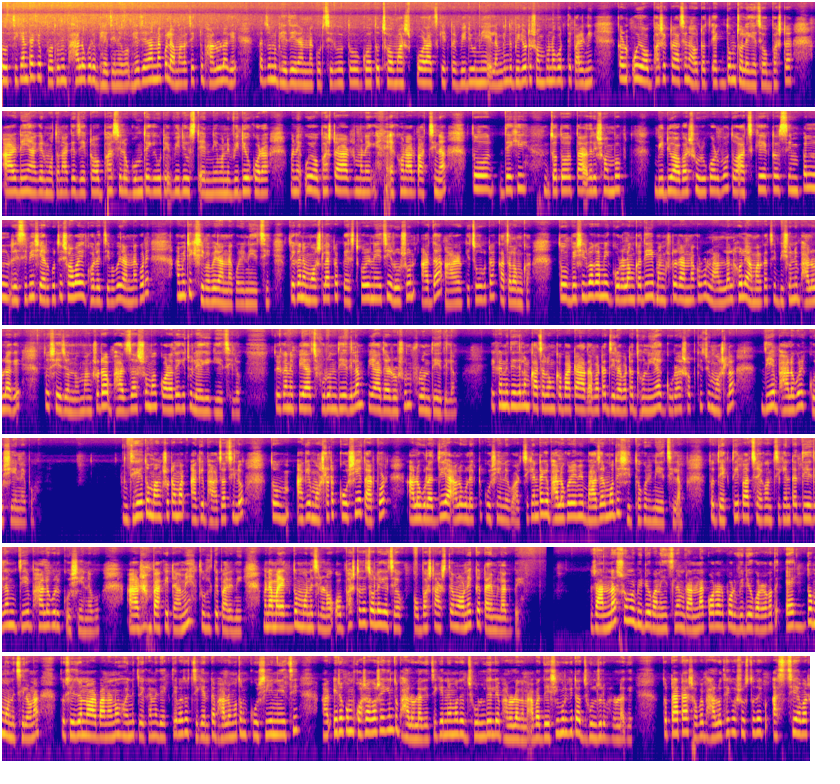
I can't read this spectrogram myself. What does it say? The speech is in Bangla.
তো চিকেনটাকে প্রথমে ভালো করে ভেজে নেব। ভেজে রান্না করলে আমার কাছে একটু ভালো লাগে, তার জন্য ভেজেই রান্না করছি। তো তো গত ছ মাস পর আজকে একটা ভিডিও নিয়ে এলাম, কিন্তু ভিডিওটা সম্পূর্ণ করতে পারিনি। কারণ ওই অভ্যাস একটা আছে না, ওটা একদম চলে গেছে। অভ্যাসটা আর নেই আগের মতন। আগে যে একটা অভ্যাস ছিল, ঘুম থেকে উঠে ভিডিও স্ট্যান্ড নিয়ে মানে ভিডিও করা মানে ওই অভ্যাসটা আর মানে এখন আর পাচ্ছি না। তো দেখি যত তাড়াতাড়ি সম্ভব ভিডিও আবার শুরু করব। তো আজকে একটা সিম্পল রেসিপি শেয়ার করছি। সবাই ঘরে যেভাবে রান্না করে আমি ঠিক সেভাবে রান্না করে নিয়েছি। তো এখানে মশলা একটা পেস্ট করে নিয়েছি, রসুন, আদা আর কিছুটা কাঁচা লঙ্কা। তো বেশিরভাগ আমি গোড়া লঙ্কা দিয়ে মাংসটা রান্না করব, লাল লাল হলে আমার কাছে ভীষণই ভালো লাগে। তো সেই জন্য মাংসটা ভাজার সময় কড়াতে কিছু লেগে গিয়েছিল। তো এখানে পেঁয়াজ ফোড়ন দিয়ে দিলাম, পেঁয়াজ আর রসুন ফোড়ন দিয়ে দিলাম। এখানে দিয়ে দিলাম কাঁচা লঙ্কা বাটা, আদা বাটা, জিরা বাটা, ধনিয়া গুঁড়া সব কিছু মশলা দিয়ে ভালো করে কষিয়ে নেব। যেহেতু মাংসটা আমার আগে ভাজা ছিল, তো আগে মশলাটা কষিয়ে তারপর আলুগুলো দিয়ে আলুগুলো একটু কষিয়ে নেব। আর চিকেনটাকে ভালো করে আমি ভাজার মধ্যে সিদ্ধ করে নিয়েছিলাম। তো দেখতেই পাচ্ছ এখন চিকেনটা দিয়ে দিলাম, দিয়ে ভালো করে কষিয়ে নেব। আর বাকিটা আমি তুলতে পারিনি। মানে আমার একদম মনে ছিল না, অভ্যাসটাতে চলে গেছে, অভ্যাসটা আসতে আমার অনেকটা টাইম লাগবে। রান্নার সময় ভিডিও বানিয়েছিলাম। রান্না করার পর ভিডিও করার কথা একদম মনে ছিল না। তো সেই জন্য আর বানানো হয়নি। তো এখানে দেখতে পাচ্ছ চিকেনটা ভালো মতন কষিয়ে নিয়েছি। আর এরকম কষা কষাই কিন্তু ভালো লাগে। চিকেনের মধ্যে ঝুল দিলে ভালো লাগে না। আবার দেশি মুরগিটা ঝুল ঝুল ভালো লাগে। তো টাটা, সবাই ভালো থেকো, সুস্থ থেকে। আসছি আবার।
